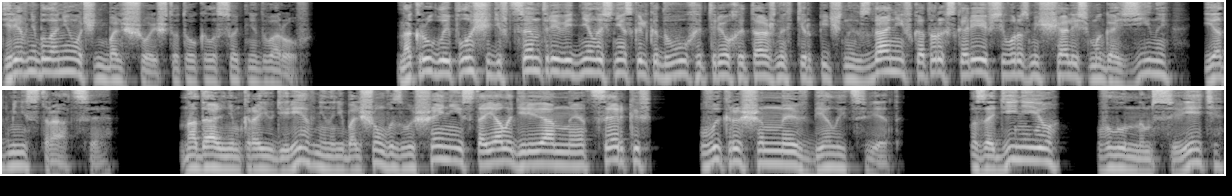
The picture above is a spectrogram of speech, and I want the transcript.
Деревня была не очень большой, что-то около сотни дворов. На круглой площади в центре виднелось несколько двух- и трехэтажных кирпичных зданий, в которых, скорее всего, размещались магазины и администрация. На дальнем краю деревни, на небольшом возвышении, стояла деревянная церковь, выкрашенная в белый цвет. Позади нее, в лунном свете,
